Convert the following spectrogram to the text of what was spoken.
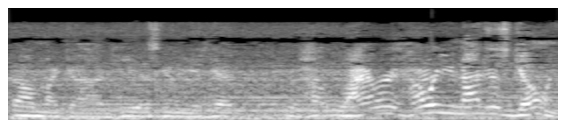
Oh my god, he is going to get hit. How, why are, how are you not just going?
